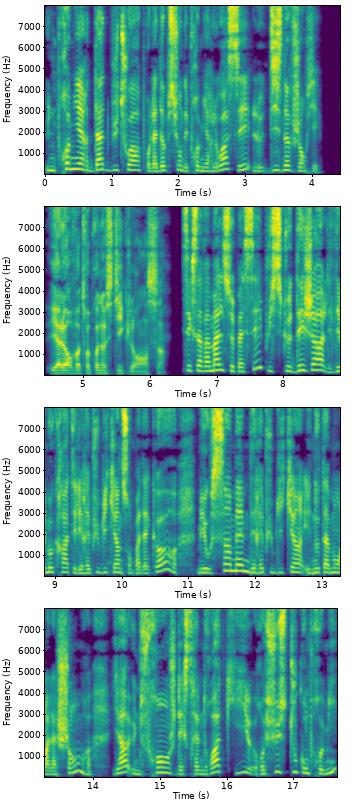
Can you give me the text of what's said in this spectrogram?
Une première date butoir pour l'adoption des premières lois, c'est le 19 janvier. Et alors votre pronostic, Laurence? C'est que ça va mal se passer puisque déjà les démocrates et les républicains ne sont pas d'accord, mais au sein même des républicains et notamment à la Chambre, il y a une frange d'extrême droite qui euh, refuse tout compromis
